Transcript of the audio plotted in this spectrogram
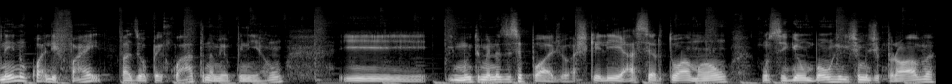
nem no Qualify fazer o P4, na minha opinião, e, e muito menos esse pódio. Acho que ele acertou a mão, conseguiu um bom ritmo de prova.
